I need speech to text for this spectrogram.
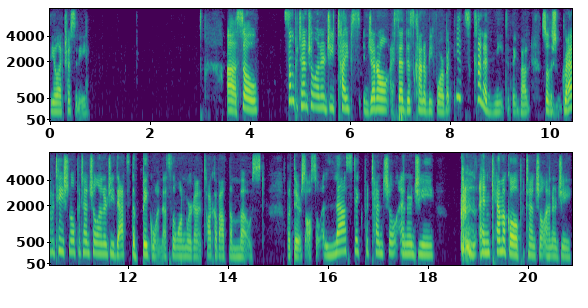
the electricity. Uh, so some potential energy types in general, I said this kind of before, but it's kind of neat to think about. So there's gravitational potential energy. That's the big one. That's the one we're going to talk about the most. But there's also elastic potential energy and chemical potential energy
